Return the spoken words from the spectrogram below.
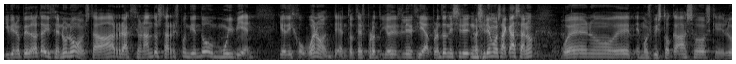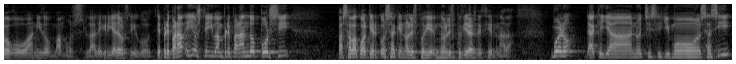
Y viene Pedrata y dice, no, no, está reaccionando, está respondiendo muy bien. Yo dijo, bueno, entonces pronto, yo le decía, pronto nos iremos a casa, ¿no? Bueno, eh, hemos visto casos que luego han ido, vamos, la alegría, ya os digo, te preparaba, ellos te iban preparando por si pasaba cualquier cosa que no les, podía, no les pudieras decir nada. Bueno, aquella noche seguimos así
